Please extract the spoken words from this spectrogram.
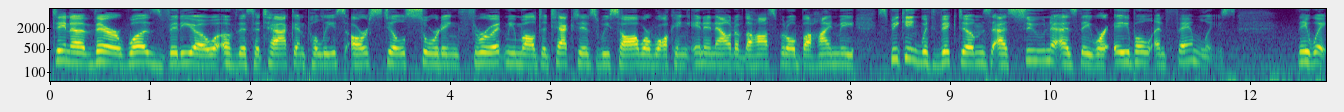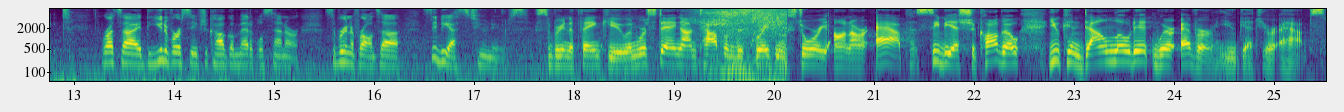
Dana, there was video of this attack, and police are still sorting through it. Meanwhile, detectives we saw were walking in and out of the hospital behind me, speaking with victims as soon as they were able, and families. They wait. We're outside the University of Chicago Medical Center. Sabrina Franza, CBS 2 News. Sabrina, thank you. And we're staying on top of this breaking story on our app, CBS Chicago. You can download it wherever you get your apps.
